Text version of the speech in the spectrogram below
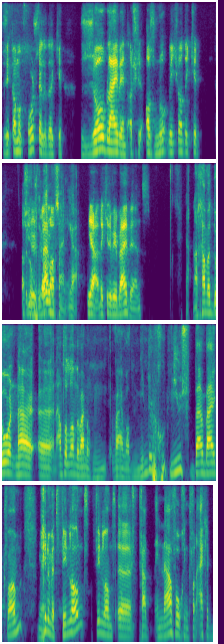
Dus ik kan me voorstellen dat je zo blij bent als je alsnog, weet je wel, dat je, als je er erbij zo mag zijn, ja. ja, dat je er weer bij bent. Nou, dan gaan we door naar eh, een aantal landen waar, nog, waar wat minder goed nieuws bij, bij kwam. We beginnen met Finland. Finland eh, gaat in navolging van eigenlijk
